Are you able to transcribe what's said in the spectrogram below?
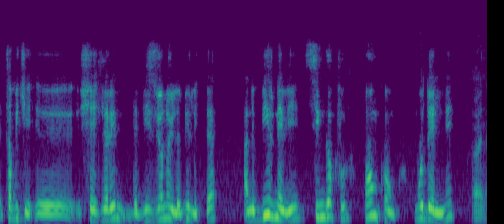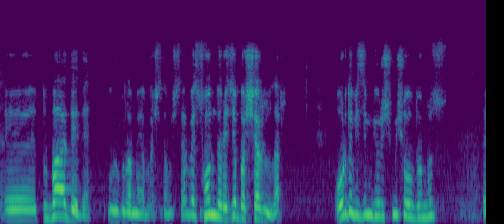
e, tabii ki e, şeyhlerin de vizyonuyla birlikte hani bir nevi Singapur, Hong Kong modelini Aynen. e, Dubai'de uygulamaya başlamışlar ve son derece başarılılar. Orada bizim görüşmüş olduğumuz e,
